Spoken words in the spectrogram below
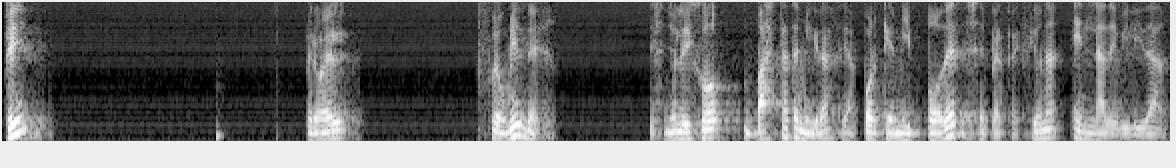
¿Sí? Pero él fue humilde. El Señor le dijo, bástate mi gracia, porque mi poder se perfecciona en la debilidad.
